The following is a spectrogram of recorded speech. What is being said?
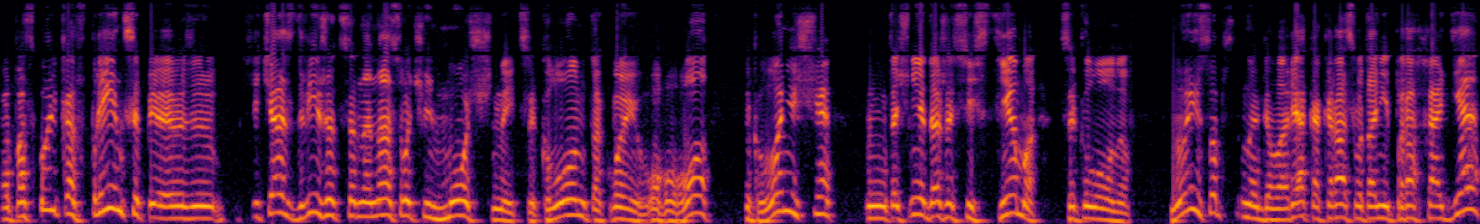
а поскольку, в принципе, э, сейчас движется на нас очень мощный циклон, такой ого-го, циклонище, точнее даже система циклонов. Ну и, собственно говоря, как раз вот они, проходя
